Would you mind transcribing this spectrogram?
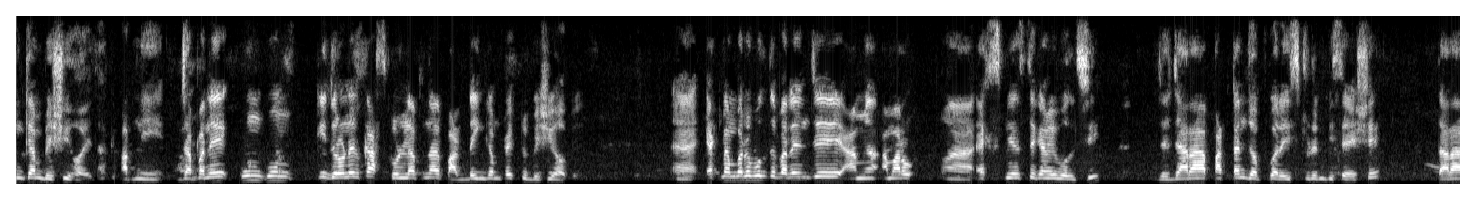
ইনকাম বেশি হয়? থাকে, আপনি জাপানে কোন কোন, কি ধরনের কাজ করলে আপনার পার ডে ইনকামটা একটু বেশি হবে? এক নম্বরে বলতে পারেন যে, আমি, আমার এক্সপিরিয়েন্স থেকে আমি বলছি যে যারা পার্ট টাইম জব করে স্টুডেন্ট ভিসে এসে, তারা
